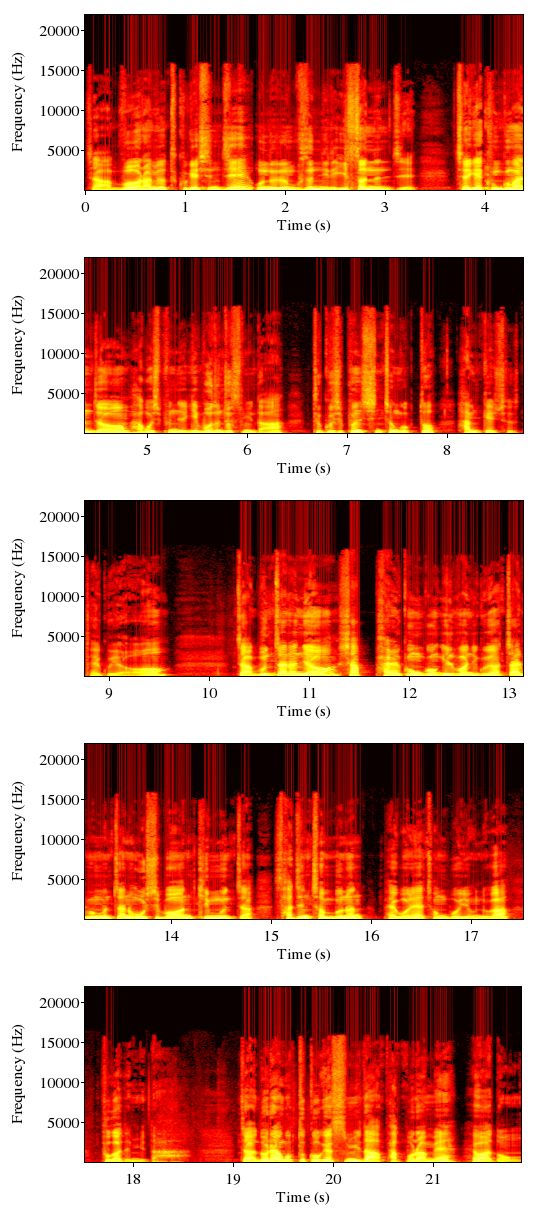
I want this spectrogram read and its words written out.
자, 무엇 하며 듣고 계신지, 오늘은 무슨 일이 있었는지, 제게 궁금한 점, 하고 싶은 얘기 뭐든 좋습니다. 듣고 싶은 신청곡도 함께 해주셔도 되고요. 자, 문자는요, 샵 8001번이고요. 짧은 문자는 50원, 긴 문자, 사진 첨부는 100원의 정보 이용료가 부과됩니다. 자, 노래 한 곡 듣고 오겠습니다. 박보람의 해화동.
